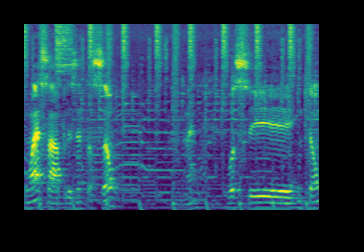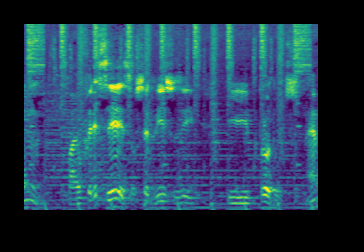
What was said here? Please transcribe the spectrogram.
Com essa apresentação, né? Você então vai oferecer seus serviços e, e produtos, né?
